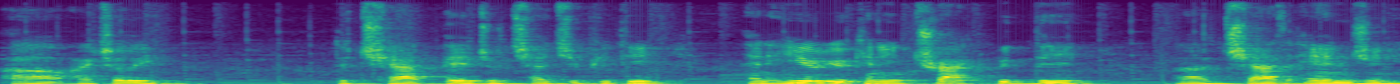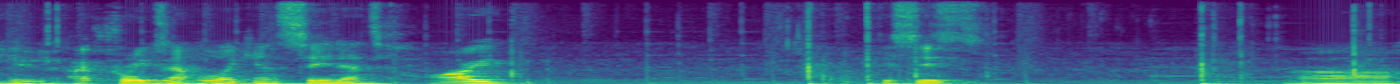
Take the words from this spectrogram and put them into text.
uh, actually the chat page of ChatGPT and here you can interact with the uh, chat engine here. I, for example I can say that hi this is uh,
